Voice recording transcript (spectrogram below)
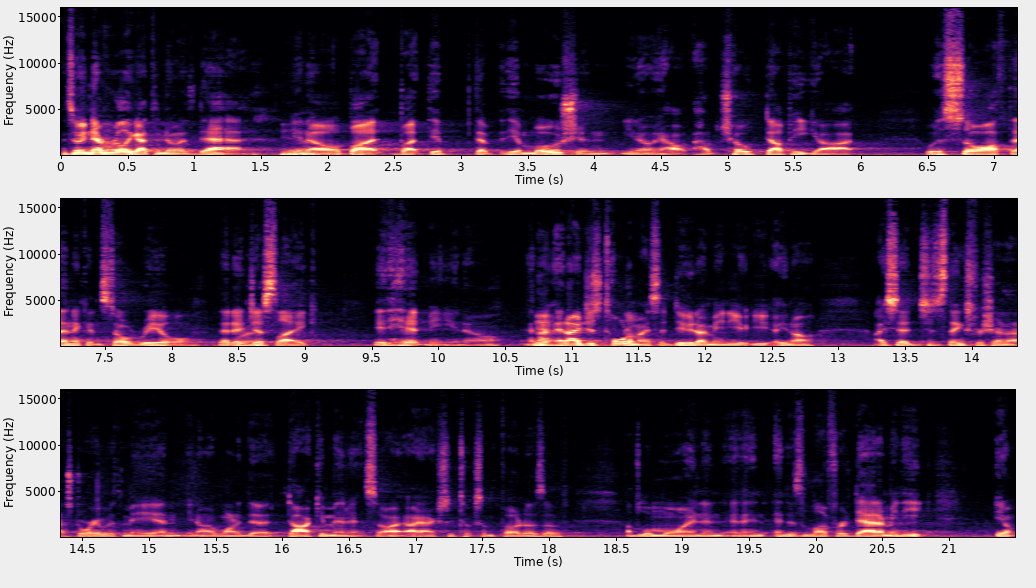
And so he never really got to know his dad, Yeah. you know. But but the, the the emotion, you know, how how choked up he got was so authentic and so real that it Right. just like it hit me, you know. And Yeah. I, and I just told him, I said, dude, I mean, you, you, you know, I said, just thanks for sharing that story with me, and you know, I wanted to document it, so I, I actually took some photos of, of Lemoyne and, and, and his love for dad. I mean, he, you know,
